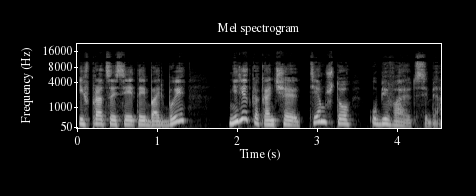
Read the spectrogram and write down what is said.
И в процессе этой борьбы нередко кончают тем, что убивают себя.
